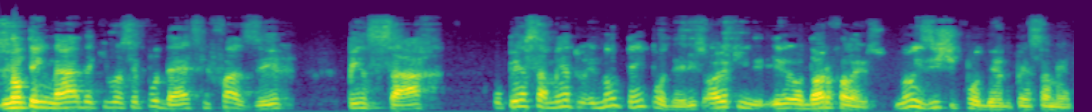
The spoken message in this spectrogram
Não tem nada que você pudesse fazer, pensar. O pensamento ele não tem poder. Isso, olha que eu adoro falar isso. Não existe poder do pensamento.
